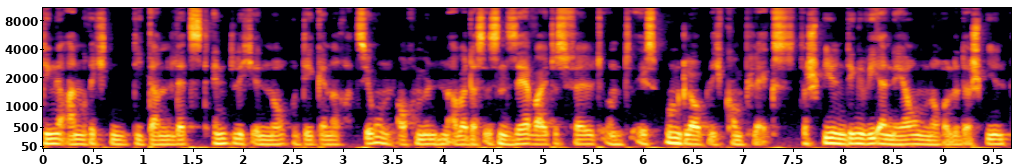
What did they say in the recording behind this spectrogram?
Dinge anrichten, die dann letztendlich in Neurodegeneration auch münden. Aber das ist ein sehr weites Feld und ist unglaublich komplex. Da spielen Dinge wie Ernährung eine Rolle, da spielen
